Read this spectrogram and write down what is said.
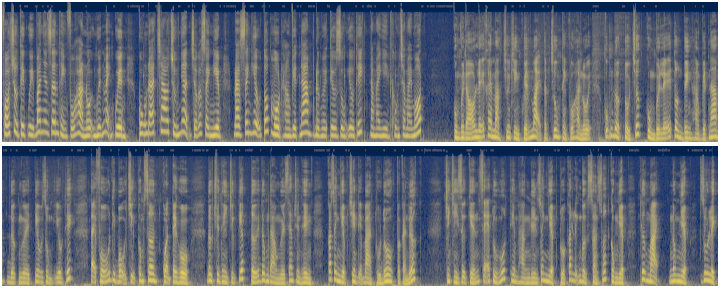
Phó Chủ tịch Ủy ban nhân dân thành phố Hà Nội Nguyễn Mạnh Quyền cũng đã trao chứng nhận cho các doanh nghiệp đạt danh hiệu top 1 hàng Việt Nam được người tiêu dùng yêu thích năm 2021. Cùng với đó, lễ khai mạc chương trình khuyến mại tập trung thành phố Hà Nội cũng được tổ chức cùng với lễ tôn vinh hàng Việt Nam được người tiêu dùng yêu thích tại phố đi bộ Trịnh Công Sơn, quận Tây Hồ, được truyền hình trực tiếp tới đông đảo người xem truyền hình, các doanh nghiệp trên địa bàn thủ đô và cả nước. Chương trình dự kiến sẽ thu hút thêm hàng nghìn doanh nghiệp thuộc các lĩnh vực sản xuất công nghiệp, thương mại, nông nghiệp, du lịch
